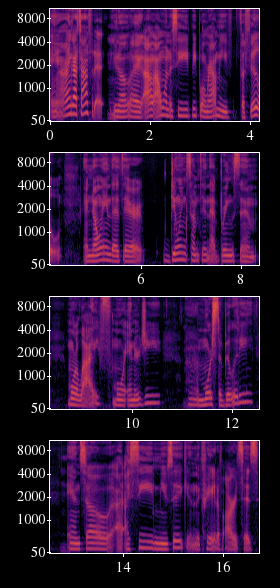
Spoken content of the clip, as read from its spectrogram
and I ain't got time for that. Mm. You know, like I, I want to see people around me fulfilled and knowing that they're doing something that brings them more life, more energy, um, more stability and so I, I, see music and the creative arts as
